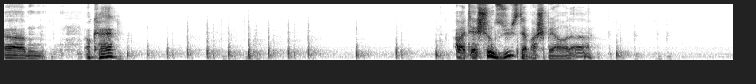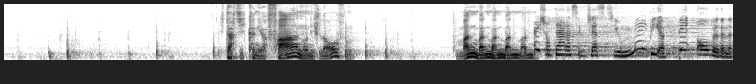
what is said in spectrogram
Um, Okay. Aber der ist schon süß, der Waschbär, oder? Ich dachte, ich kann ja fahren und nicht laufen. Mann, Mann, Mann, Mann, Mann. Facial data suggests you may be a bit older than the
